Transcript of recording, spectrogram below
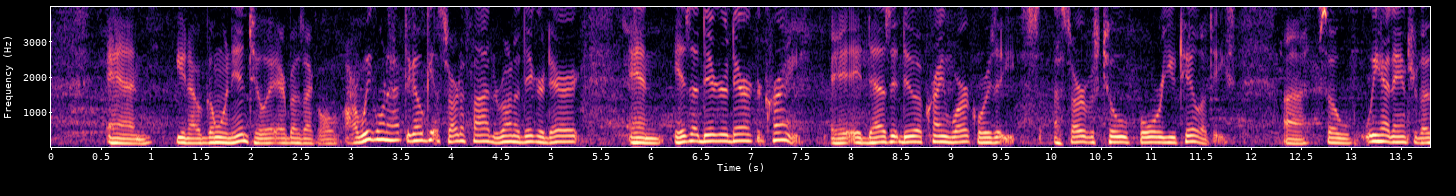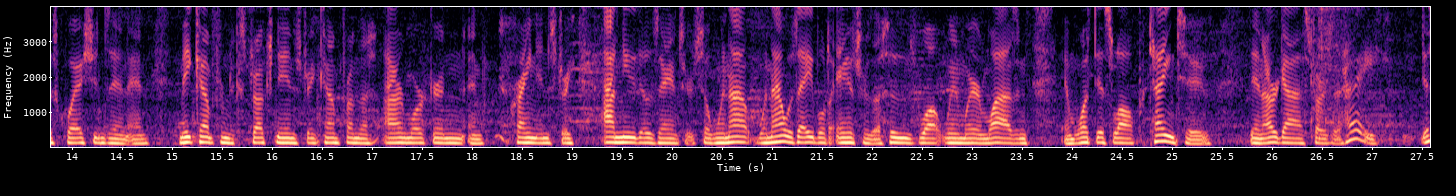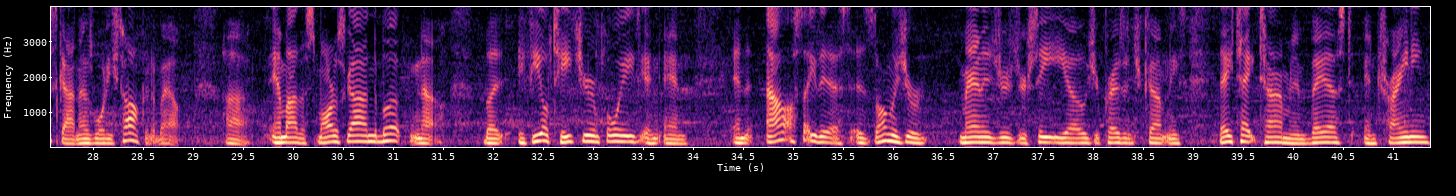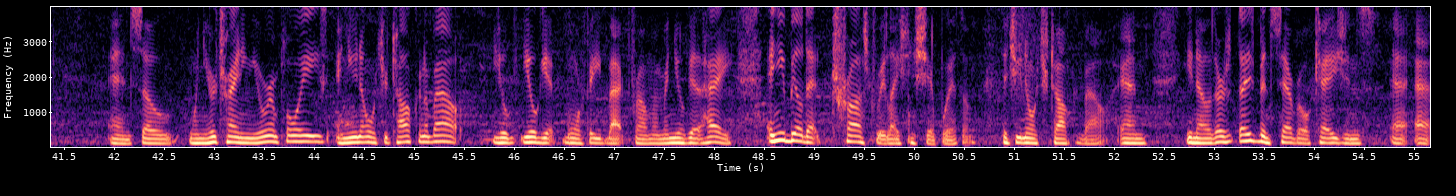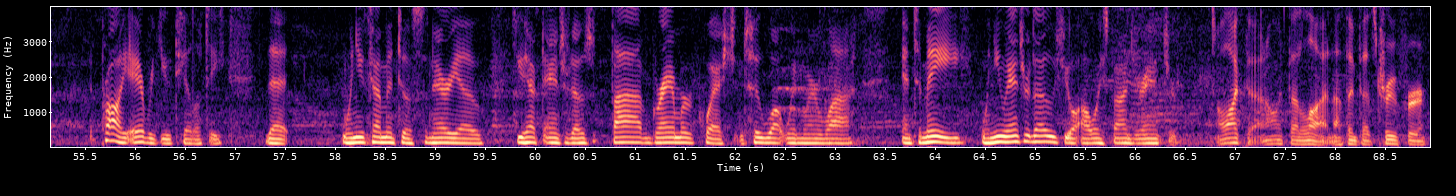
And you know, going into it, everybody's like, "Well, are we going to have to go get certified to run a digger derrick?" And is a digger derrick a crane? It, it does it do a crane work, or is it a service tool for utilities? Uh, so we had to answer those questions, and, and me come from the construction industry, come from the ironworker and, and crane industry, I knew those answers. So when I when I was able to answer the who's, what, when, where, and why's, and, and what this law pertained to, then our guys started to say, hey, this guy knows what he's talking about. Uh, am I the smartest guy in the book? No. But if you'll teach your employees, and, and, and I'll say this as long as your managers, your CEOs, your presidents, your companies, they take time and invest in training And so when you're training your employees and you know what you're talking about, you'll you'll get more feedback from them, and you'll get hey, and you build that trust relationship with them that you know what you're talking about. And you know, there's there's been several occasions at, at probably every utility that when you come into a scenario, you have to answer those five grammar questions: who, what, when, where, and why. And to me, when you answer those, you'll always find your answer. I like that. I like that a lot, and I think that's true for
